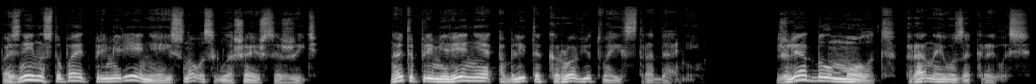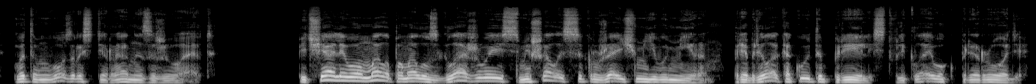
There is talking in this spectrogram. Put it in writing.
Позднее наступает примирение, и снова соглашаешься жить. Но это примирение облито кровью твоих страданий. Жилят был молод, рана его закрылась. В этом возрасте раны заживают. Печаль его, мало-помалу сглаживаясь, смешалась с окружающим его миром, приобрела какую-то прелесть, влекла его к природе,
